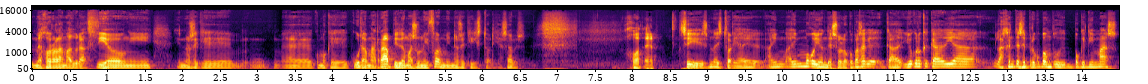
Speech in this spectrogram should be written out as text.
mejora la maduración y, y no sé qué, eh, como que cura más rápido, más uniforme y no sé qué historia, ¿sabes? Joder. Sí, es una historia. ¿eh? Hay, hay un mogollón de eso. Lo que pasa que cada- yo creo que cada día la gente se preocupa un, po- un poquitín más.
